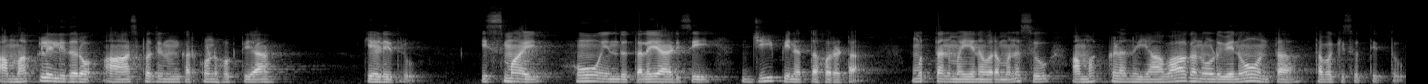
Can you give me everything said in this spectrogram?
ಆ ಮಕ್ಕಳೆಲ್ಲಿದ್ದಾರೋ ಆ ಆಸ್ಪತ್ರೆ ನನ್ನ ಕರ್ಕೊಂಡು ಹೋಗ್ತೀಯಾ? ಕೇಳಿದರು. ಇಸ್ಮಾಯಿಲ್ ಹ್ಞೂ ಎಂದು ತಲೆಯಾಡಿಸಿ ಜೀಪಿನತ್ತ ಹೊರಟ. ಮುತ್ತನ್ಮಯ್ಯನವರ ಮನಸ್ಸು, ಆ ಮಕ್ಕಳನ್ನು ಯಾವಾಗ ನೋಡುವೆನೋ ಅಂತ ತವಕಿಸುತ್ತಿತ್ತು.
